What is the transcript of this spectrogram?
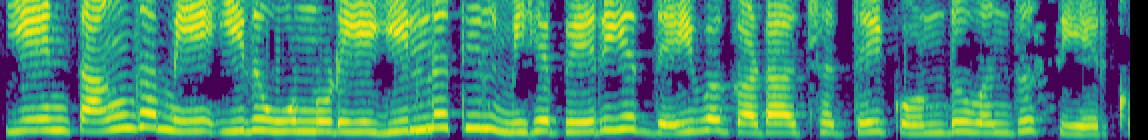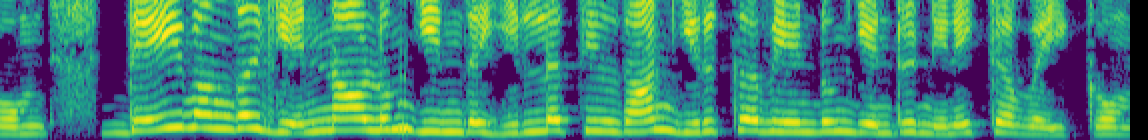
என் தங்கமே இது உன்னுடைய இல்லத்தில் மிகப்பெரிய தெய்வ கடாட்சத்தை கொண்டு வந்து சேர்க்கும். தெய்வங்கள் என்னாலும் இந்த இல்லத்தில்தான் இருக்க வேண்டும் என்று நினைக்க வைக்கும்.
